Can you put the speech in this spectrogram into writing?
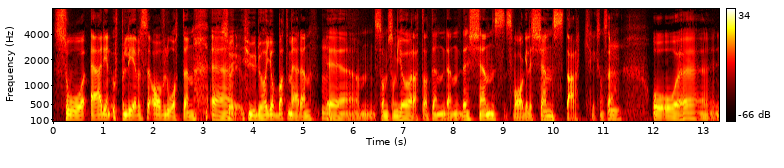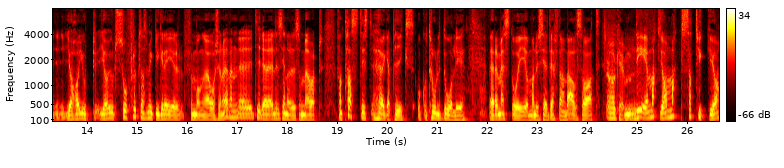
så är det en upplevelse av låten, eh, hur du har jobbat med den, mm. eh, som, som gör att, att den, den, den känns svag eller känns stark. Liksom så mm. Och, och, eh, jag, har gjort, jag har gjort så fruktansvärt mycket grejer för många år sedan och även eh, tidigare eller senare som har varit fantastiskt höga peaks och otroligt dålig RMS då i, om man nu ser det i efterhand. Alltså att okay. mm. det är max, jag har maxat tycker jag.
